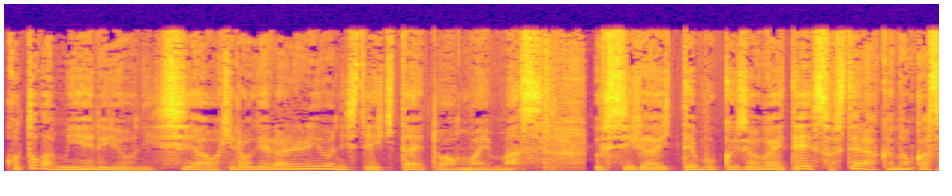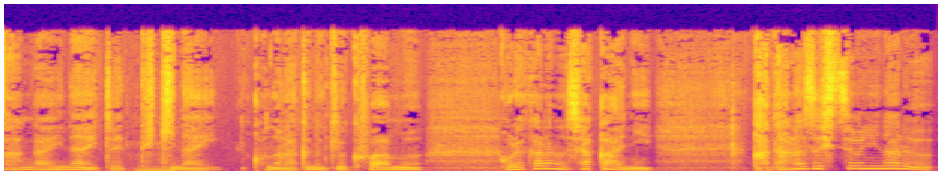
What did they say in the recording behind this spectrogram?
ことが見えるように視野を広げられるようにしていきたいとは思います。牛がいて牧場がいてそして酪農家さんがいないとできない、うん、この酪農教育ファームこれからの社会に必ず必要になる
